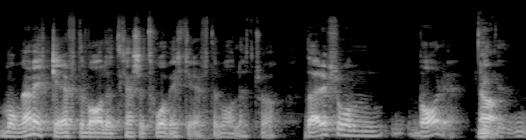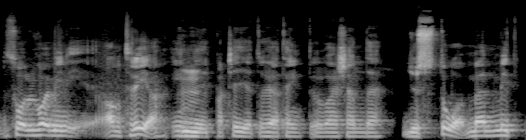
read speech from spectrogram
många veckor efter valet, kanske två veckor efter valet tror jag. Därifrån var det. Ja. Så det var ju min entré in i partiet och hur jag tänkte och vad jag kände just då. Men mitt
